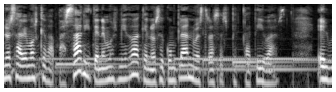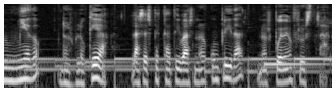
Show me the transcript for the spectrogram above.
No sabemos qué va a pasar y tenemos miedo a que no se cumplan nuestras expectativas. El miedo nos bloquea. Las expectativas no cumplidas nos pueden frustrar.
